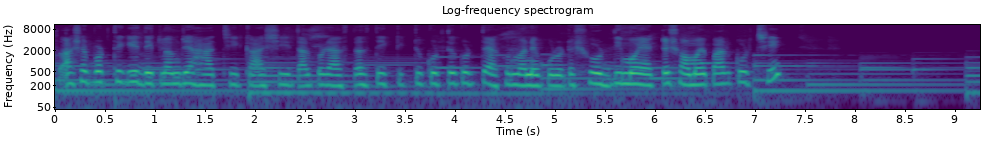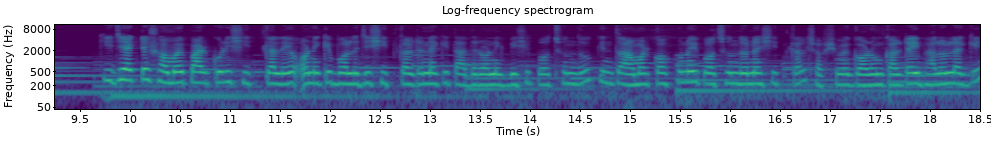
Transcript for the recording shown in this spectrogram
তো আসার পর থেকেই দেখলাম যে হাঁচি, কাশি, তারপরে আস্তে আস্তে একটু একটু করতে করতে এখন মানে পুরোটা সর্দিময় একটা সময় পার করছি। কি যে একটা সময় পার করি শীতকালে, অনেকে বলে যে শীতকালটা নাকি তাদের অনেক বেশি পছন্দ, কিন্তু আমার কখনোই পছন্দ না শীতকাল, সবসময় গরমকালটাই ভালো লাগে।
